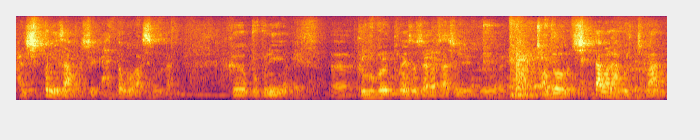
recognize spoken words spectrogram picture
한 10분 이상씩 했던 것 같습니다. 그 부분이 어, 그 부분을 통해서 제가 사실 그 저도 식당을 하고 있지만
